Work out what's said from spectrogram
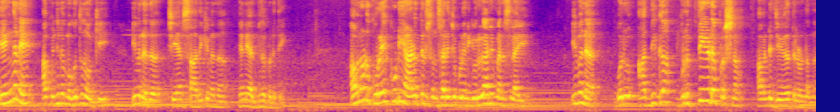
എങ്ങനെ ആ കുഞ്ഞിന്റെ മുഖത്ത് നോക്കി ഇവനത് ചെയ്യാൻ സാധിക്കുമെന്ന് എന്നെ അത്ഭുതപ്പെടുത്തി. അവനോട് കുറെ കൂടി ആഴത്തിൽ സംസാരിച്ചപ്പോൾ എനിക്ക് ഒരു കാര്യം മനസ്സിലായി. ഇവന് ഒരു അധിക വൃത്തിയുടെ പ്രശ്നം അവന്റെ ജീവിതത്തിലുണ്ടെന്ന്.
